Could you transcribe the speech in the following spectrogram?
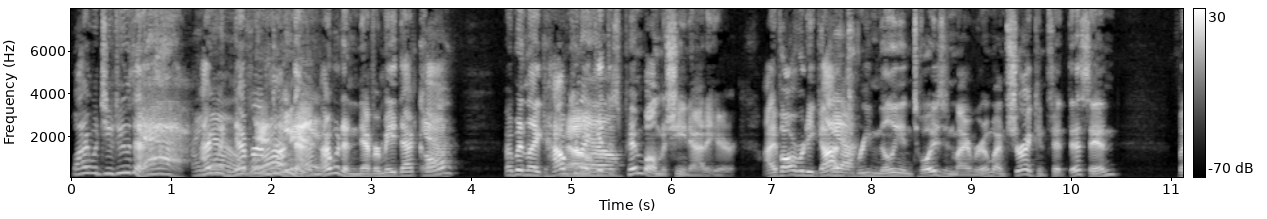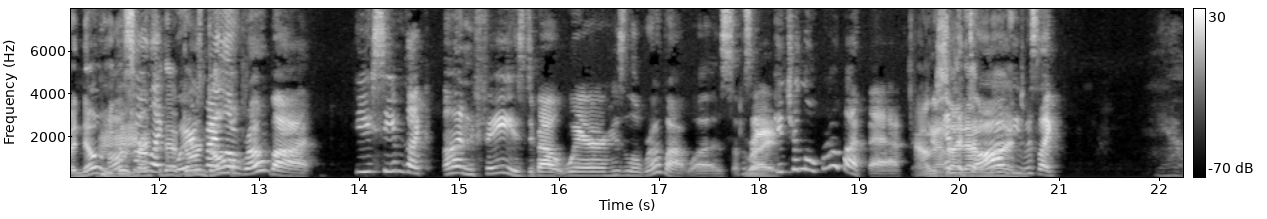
Why would you do that? Yeah. I, I, would never Yeah, have done that. man. I would have never made that call. Yeah. I've been like, how can I get this pinball machine out of here? I've already got Yeah. three million toys in my room. I'm sure I can fit this in. But no, he goes Also, right like, for that where's darn my doll. little robot? He seemed like unfazed about where his little robot was. I was Right. like, get your little robot back. out of sight, and the out dog, of mind. he was like, yeah.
